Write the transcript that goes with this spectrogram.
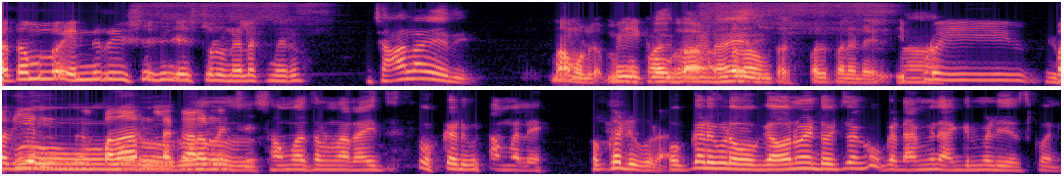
గతంలో ఎన్ని రిజిస్ట్రేషన్ చేస్తున్నారు నెలకు మీరు? చాలా ఏది మామూలుగా మీకు పది పన్నెండు. ఇప్పుడు ఈ పదిహేను పదహారు కాలం నుంచి సంవత్సరం రైతు ఒక్కడి కూడా అమ్మలే. ఒక్కటి కూడా. ఒక్కడి కూడా గవర్నమెంట్ వచ్చినాక ఒకటి అమ్మిన అగ్రిమెంట్ చేసుకొని.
